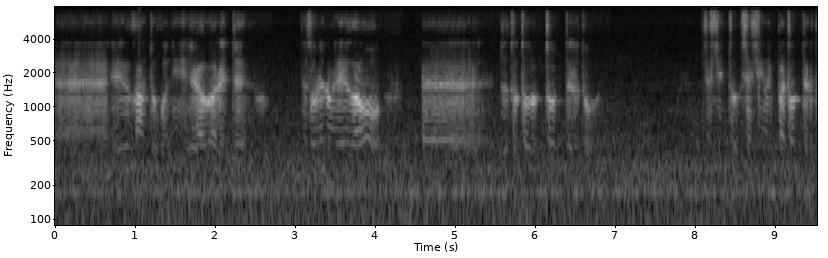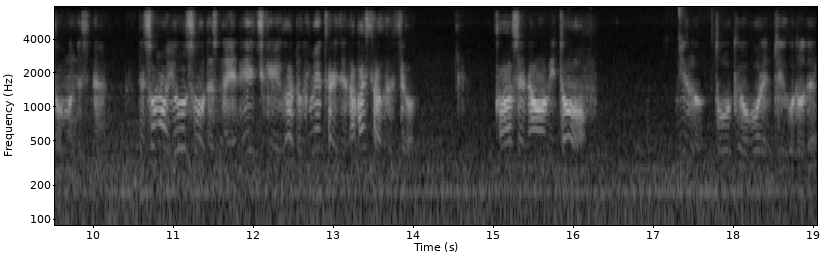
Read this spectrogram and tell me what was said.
えー、映画監督に選ばれてでそれの映画を、えー、ずっと撮ってると。写真と写真をいっぱい撮ってると思うんですね。でその様子をですね NHK がドキュメンタリーで流したわけですよ。川瀬直美と見る東京五輪ということで。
